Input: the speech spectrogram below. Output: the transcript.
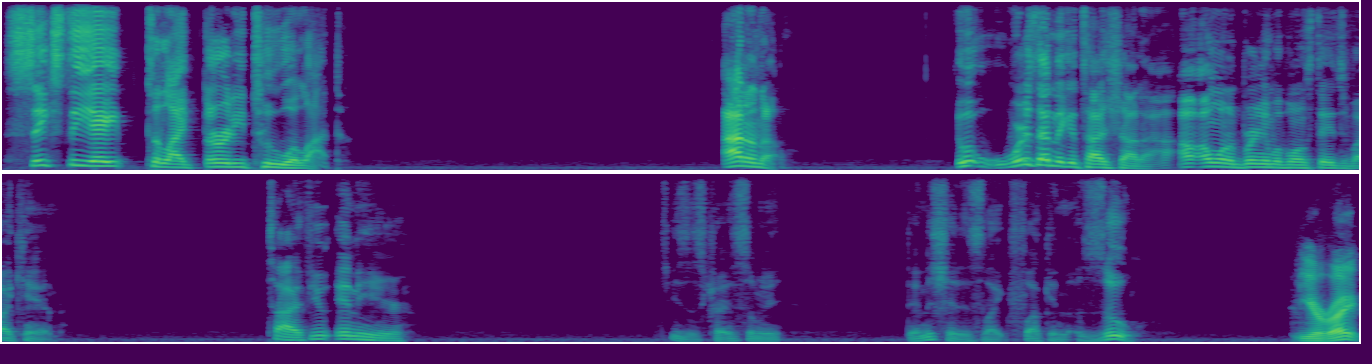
68 to like 32 a lot. I don't know. Where's that nigga Ty Shot? I, I want to bring him up on stage if I can. Ty, if you in here, Jesus Christ, so many. then this shit is like fucking a zoo. You're right.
